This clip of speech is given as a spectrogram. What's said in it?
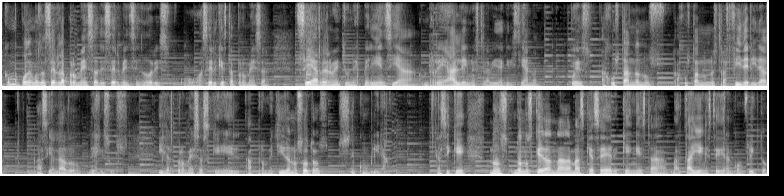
¿Cómo podemos hacer la promesa de ser vencedores o hacer que esta promesa sea realmente una experiencia real en nuestra vida cristiana? Pues ajustándonos, ajustando nuestra fidelidad hacia el lado de Jesús. Y las promesas que Él ha prometido a nosotros se cumplirán. Así que no nos queda nada más que hacer que en esta batalla, en este gran conflicto,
